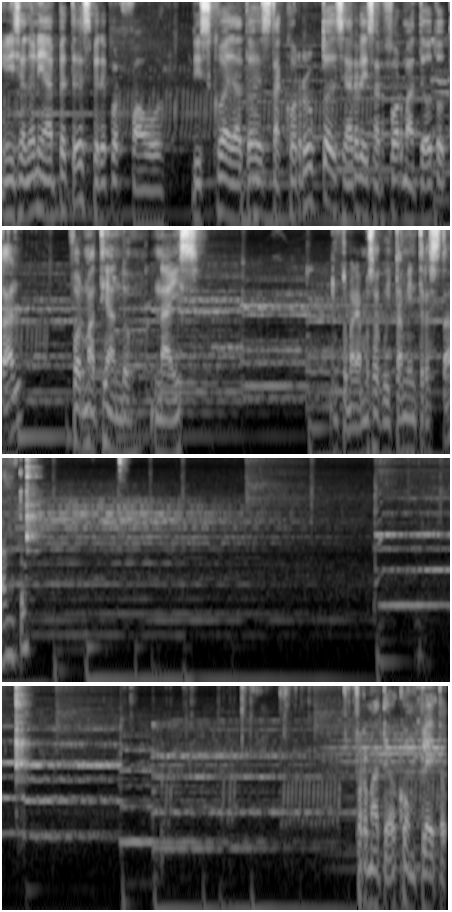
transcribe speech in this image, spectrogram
Iniciando unidad PT, espere por favor. Disco de datos está corrupto, desea realizar formateo total. Formateando, nice. Tomaremos agüita mientras tanto. Formateo completo.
